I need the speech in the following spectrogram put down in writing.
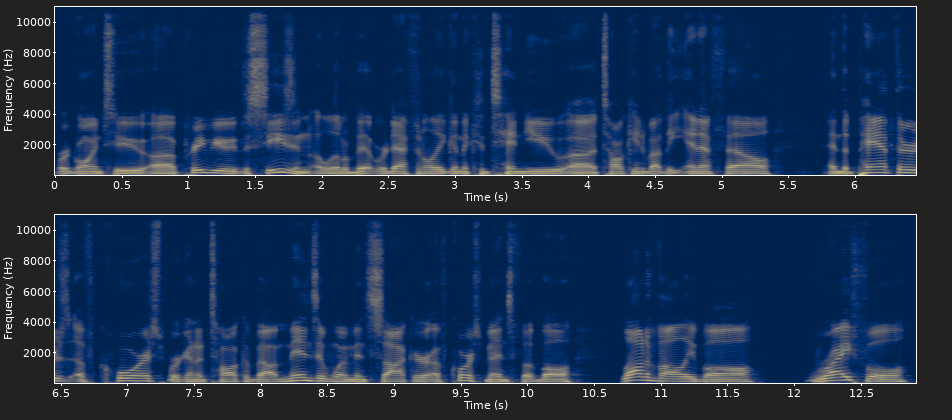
we're going to uh, preview the season a little bit. We're definitely going to continue uh, talking about the NFL and the Panthers. Of course, we're going to talk about men's and women's soccer. Of course, men's football, a lot of volleyball, rifle,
